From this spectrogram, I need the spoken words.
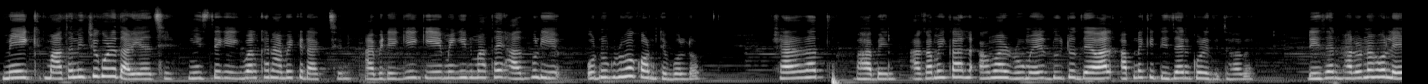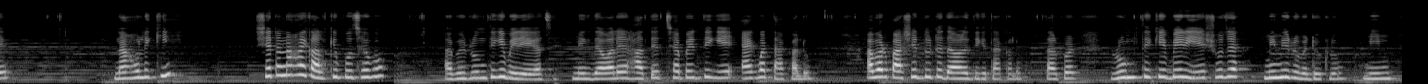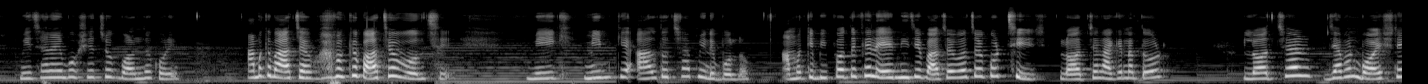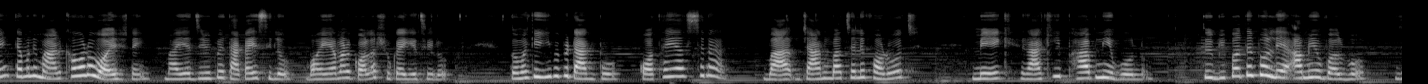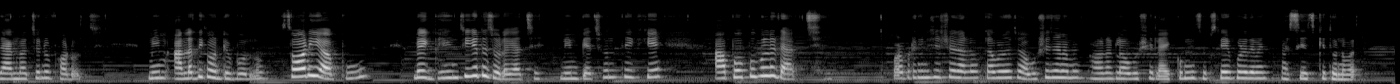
মেঘ মাথা নিচু করে দাঁড়িয়ে আছে। নিচ থেকে ইকবাল খান আবিরকে ডাকছেন। আবির এগিয়ে গিয়ে মেঘের মাথায় হাত বুলিয়ে অনুগ্রহ কণ্ঠে বলল সারা রাত ভাবেন, আগামীকাল আমার রুমের দুটো দেওয়াল আপনাকে ডিজাইন করে দিতে হবে। ডিজাইন ভালো না হলে না হলে কি? সেটা না হয় কালকে বোঝাবো। আবির রুম থেকে বেরিয়ে গেছে। মেঘ দেওয়ালের হাতের ছাপের দিকে একবার তাকালো, আবার পাশের দুটো দেওয়ালের দিকে তাকালো। তারপর রুম থেকে বেরিয়ে সোজা মিমির রুমে ঢুকলো। মিম বিছানায় বসে চোখ বন্ধ করে, আমাকে বাঁচাও আমাকে বাঁচাও, বলছে। মেঘ মিমকে আলতো চাপ মেরে বলল আমাকে বিপদে ফেলে নিজে বাঁচাও বাঁচাও করছিস? লজ্জা লাগে না তোর? লজ্জার যেমন বয়স নেই তেমনই মার খাওয়ারও বয়স নেই। ভাইয়া যেভাবে তাকাইছিল, ভয়ে আমার গলা শুকাই গেছিল। তোমাকে কীভাবে ডাকবো? কথাই আসছে না। বা, যান বাঁচালে ফরজ। মেঘ রাখি ভাব নিয়ে বলল, তুই বিপদে পড়লে আমিও বলব। যান বাঁচানো ফরজ। মিম আলাদি কণ্ঠে বলল, সরি আপু। মেঘ ভেঞ্চি কেটে চলে গেছে। মিম পেছন থেকে আপু আপু বলে ডাকছে। এখানে শেষ হয়ে গেল। কেমন হয়েছে অবশ্যই জানাবেন। ভালো লাগলে অবশ্যই লাইক করুন সাবস্ক্রাইব করে দেবেন। আসি আজকে, ধন্যবাদ।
